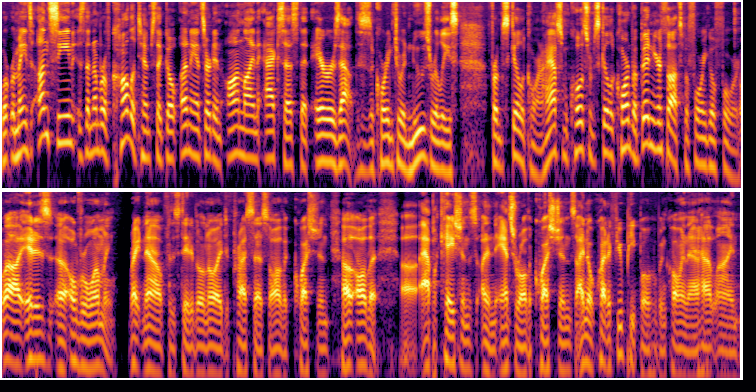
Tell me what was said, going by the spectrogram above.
what remains unseen is the number of call attempts that go unanswered and online access that errors out. This is according to a news release from Skillicorn. I have some quotes from Skillicorn, but Ben, your thoughts before we go forward. Well, it is uh, overwhelming right now for the state of Illinois to process all the questions, uh, all the uh, applications, and answer all the questions. I know quite a few people who've been calling that hotline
